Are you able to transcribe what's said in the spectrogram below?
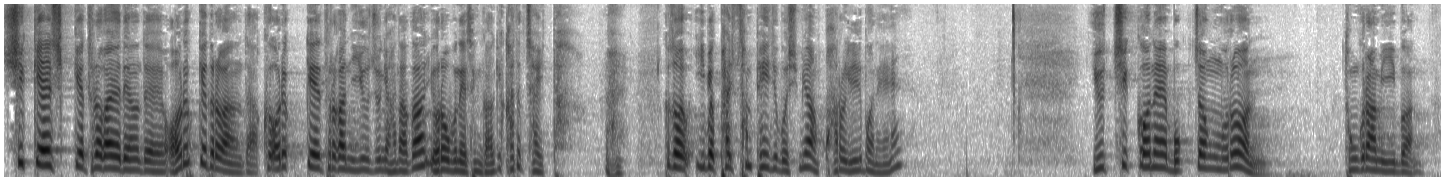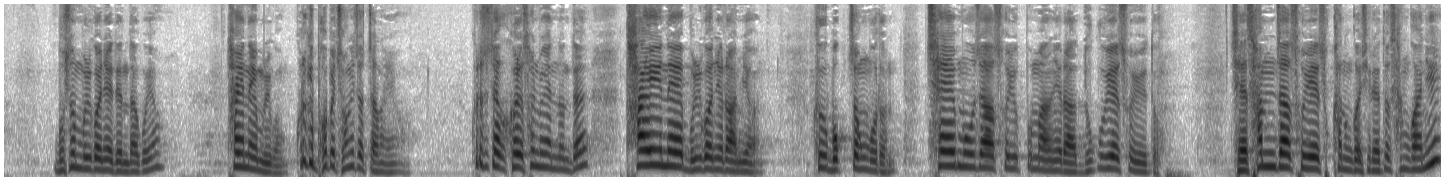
자. 쉽게 쉽게 들어가야 되는데 어렵게 들어간다. 그 어렵게 들어간 이유 중에 하나가 여러분의 생각이 가득 차 있다. 그래서 283페이지 보시면 바로 1번에 유치권의 목적물은 동그라미 2번. 무슨 물건이어야 된다고요? 타인의 물건. 그렇게 법에 정해졌잖아요. 그래서 제가 그걸 설명했는데 타인의 물건이라면 그 목적물은 채무자 소유뿐만 아니라 누구의 소유도 제3자 소유에 속하는 것이라도 상관이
